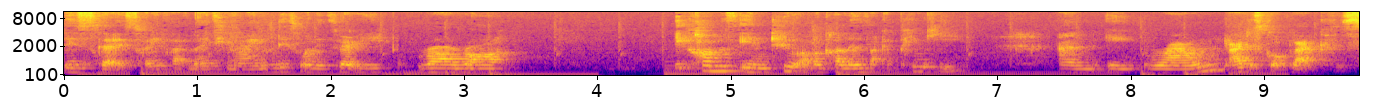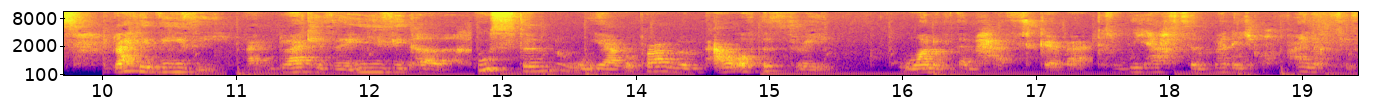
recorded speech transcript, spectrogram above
This skirt is $25.99. This one is very rah rah. It comes in two other colours like a pinky and a brown. I just got black because black is easy. Like black is an easy colour. Houston, we have a problem. Out of the three, one of them has to go back because we have to manage our finances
